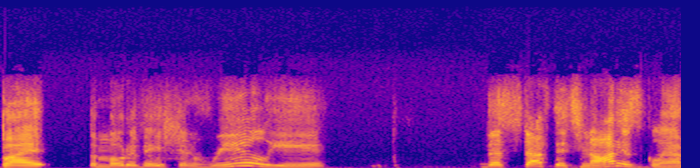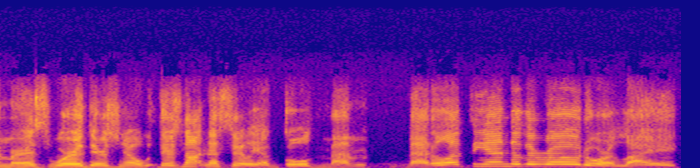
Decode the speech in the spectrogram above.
But the motivation really the stuff that's not as glamorous where there's no there's not necessarily a gold mem- medal at the end of the road or like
